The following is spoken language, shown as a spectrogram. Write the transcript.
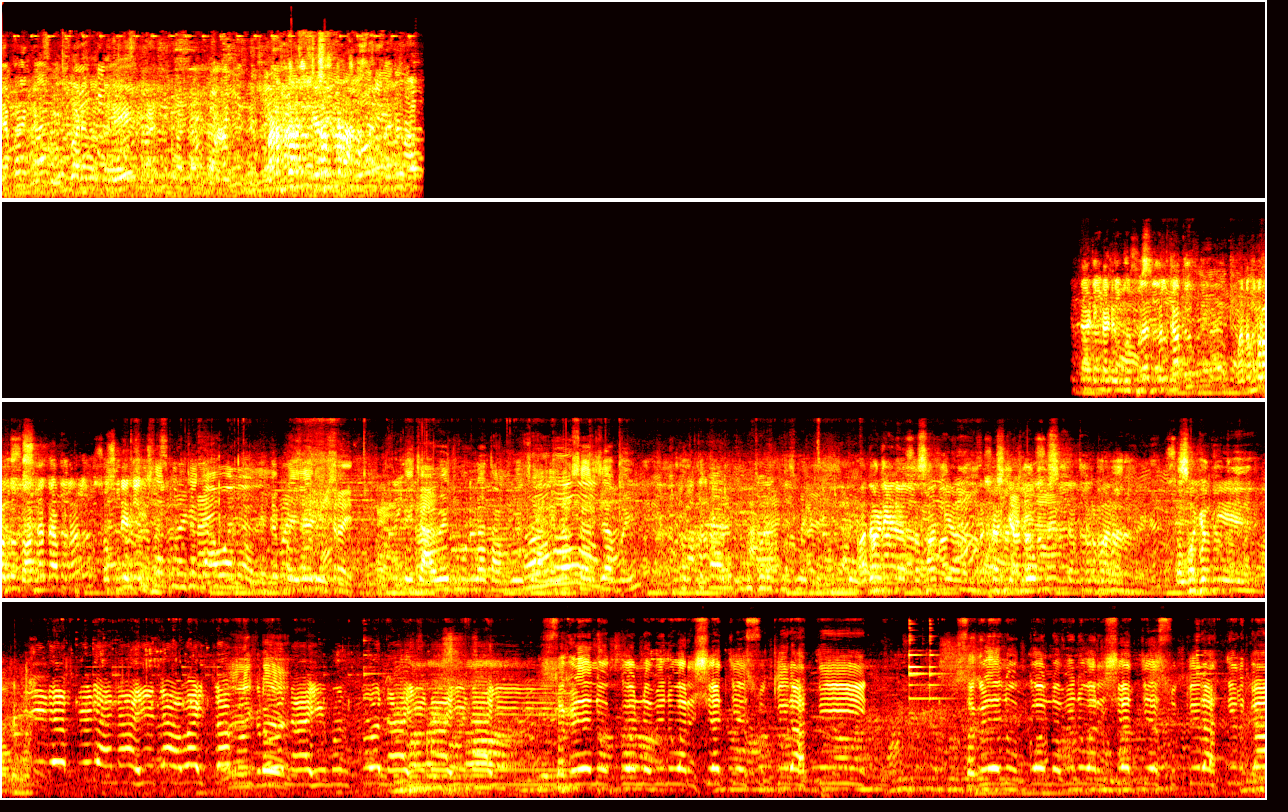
చెప్పండి त्या ठिकाणी. वेलकम मनपूर्वक स्वागत आहे आपलं. स्वप्नील तुमचे गाववाले आले. ते पहिल्या दिवशी ते जावेद मुल्ला सरजाबाई थोडं. आदरणीय प्रशांत सौभाग्यवती नाही म्हणतो नाही नाही नाही सगळे लोक नवीन वर्षाचे सुखी राहतील. सगळे लोक नवीन वर्षाचे सुखी राहतील का?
